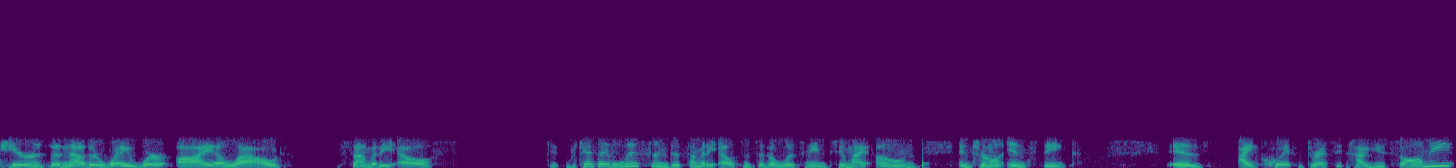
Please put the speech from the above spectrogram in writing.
Here's another way where I allowed somebody else to, because I listened to somebody else instead of listening to my own internal instinct is I quit dressing how you saw me.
